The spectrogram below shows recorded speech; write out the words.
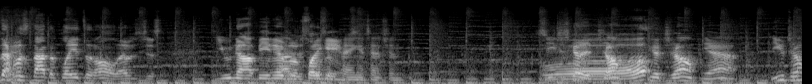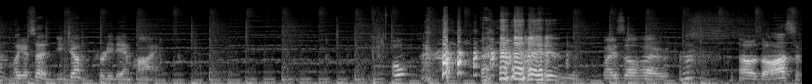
that was not the blades at all. That was just you not being able I to play games. paying attention. So you just gotta jump. Oh. You jump. Yeah, you jump. Like I said, you jump pretty damn high. Oh, Myself out. that was awesome.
